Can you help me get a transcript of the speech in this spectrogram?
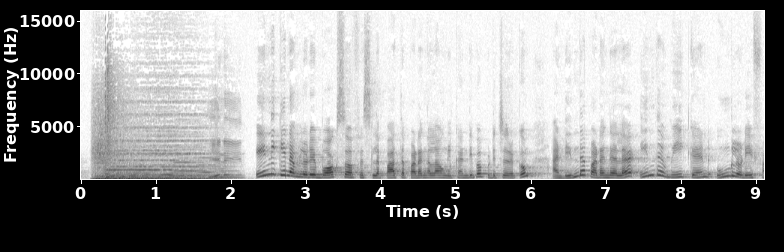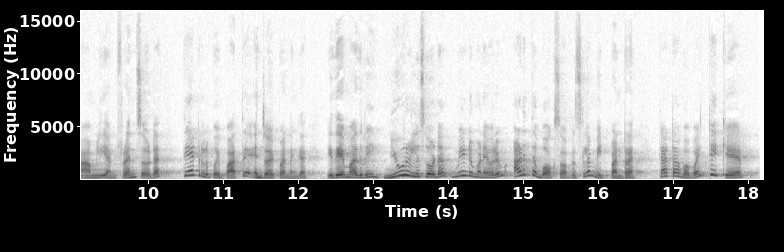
இன்னைக்கு நம்மளுடைய பாக்ஸ் ஆஃபீஸில் பார்த்த படங்கள்லாம் உங்களுக்கு கண்டிப்பாக பிடிச்சிருக்கும். அண்ட் இந்த படங்களை இந்த வீக்கெண்ட் உங்களுடைய ஃபேமிலி அண்ட் ஃப்ரெண்ட்ஸோட தியேட்டரில் போய் பார்த்து என்ஜாய் பண்ணுங்க. இதே மாதிரி நியூ ரிலீஸோட மீண்டும் அனைவரும் அடுத்த பாக்ஸ் ஆஃபீஸில் மீட் பண்ணுறேன் Tata, bye bye, take care.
